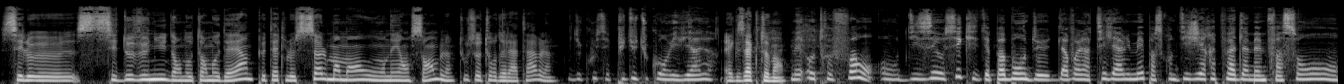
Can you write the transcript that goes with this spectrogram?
c'est le, c'est devenu dans nos temps modernes peut-être le seul moment où on est ensemble, tous autour de la table. Du coup, c'est plus du tout convivial. Exactement. Mais autrefois, on, on disait aussi qu'il n'était pas bon de d'avoir la télé allumée parce qu'on ne digérait pas de la même façon.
